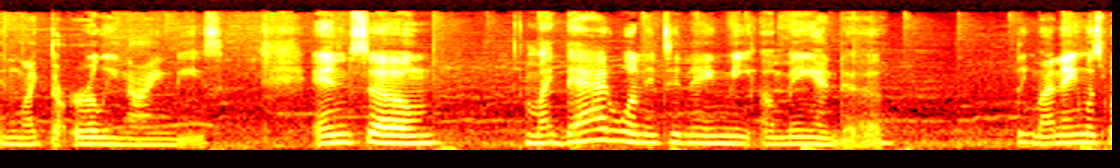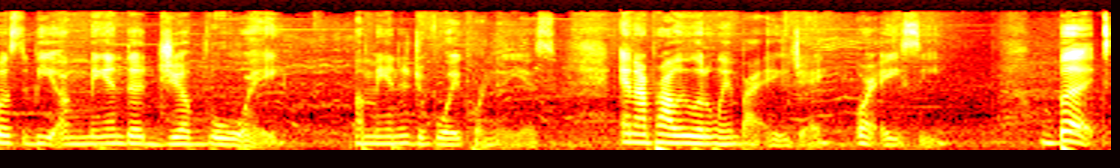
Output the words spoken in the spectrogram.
in like the early 90s. And so, my dad wanted to name me Amanda. I think my name was supposed to be Amanda Javoy. Amanda Javoy Cornelius. And I probably would have went by AJ or AC. But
